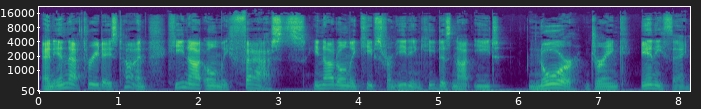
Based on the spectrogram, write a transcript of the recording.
And in that three days' time, he not only fasts, he not only keeps from eating, he does not eat nor drink anything.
